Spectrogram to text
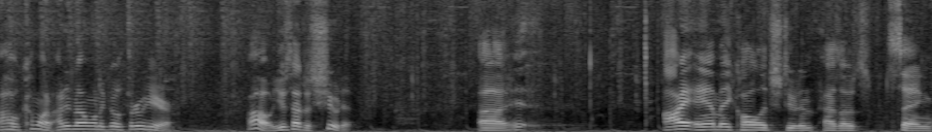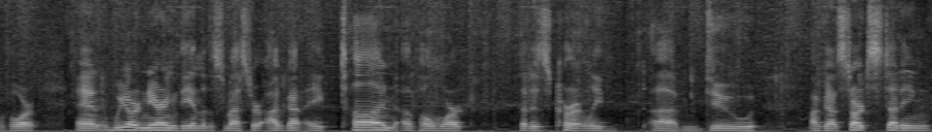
oh come on, I did not want to go through here. Oh, you just have to shoot it. Uh, it, I am a college student, as I was saying before and we are nearing the end of the semester. I've got a ton of homework that is currently um, due. I've got to start studying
